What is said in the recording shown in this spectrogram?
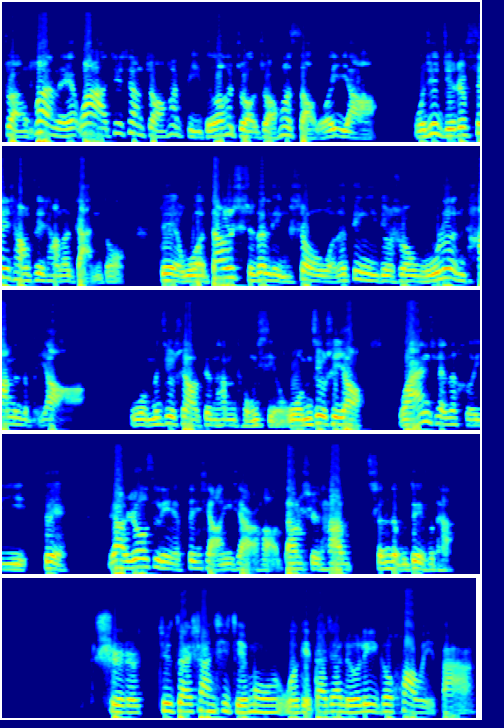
转换为哇，就像转换彼得和转转换扫罗一样，我就觉得非常非常的感动。对我当时的领受，我的定义就是说，无论他们怎么样啊，我们就是要跟他们同行，我们就是要完全的合一。对，让 Rosalie 分享一下哈，当时他神怎么对付他？是就在上期节目，我给大家留了一个话尾巴，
